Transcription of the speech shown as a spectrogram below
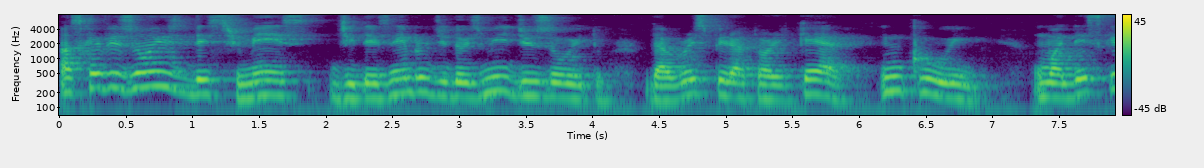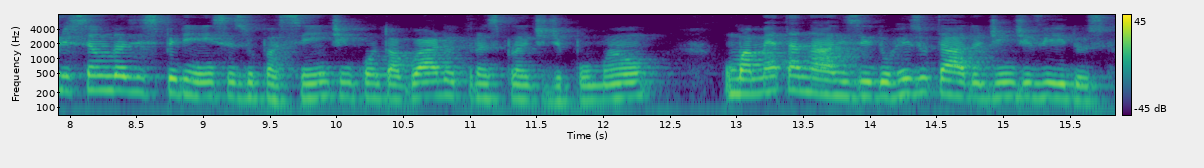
as revisões deste mês, de dezembro de 2018, da Respiratory Care incluem uma descrição das experiências do paciente enquanto aguarda o transplante de pulmão, uma meta-análise do resultado de indivíduos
